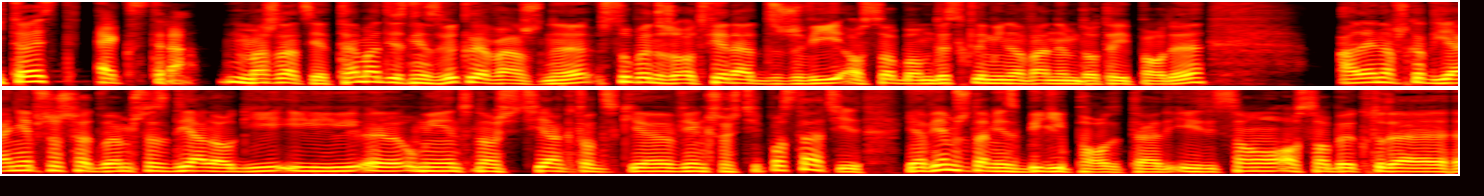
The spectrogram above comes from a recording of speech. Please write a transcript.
I to jest ekstra. Masz rację, temat jest niezwykle ważny. Super, że otwiera drzwi osobom dyskryminowanym do tej pory. Ale na przykład ja nie przeszedłem przez dialogi i y, umiejętności aktorskie większości postaci. Ja wiem, że tam jest Billy Porter i są osoby, które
